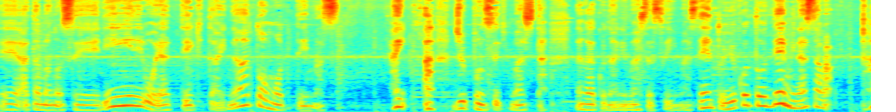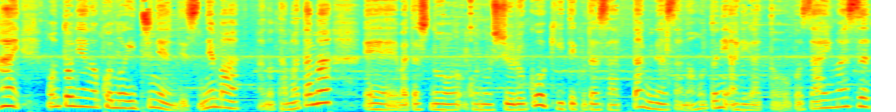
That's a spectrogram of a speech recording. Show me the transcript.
えー、頭の整理をやっていきたいなと思っています。はい、あ、10分過ぎました。長くなりました。すいません。ということで皆様、はい、本当にあのこの1年ですね、まあ、あのたまたま、えー、私のこの収録を聞いてくださった皆様本当にありがとうございます。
